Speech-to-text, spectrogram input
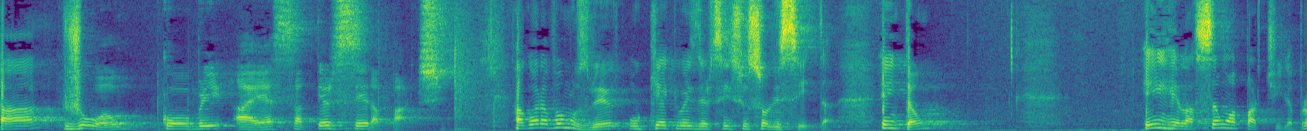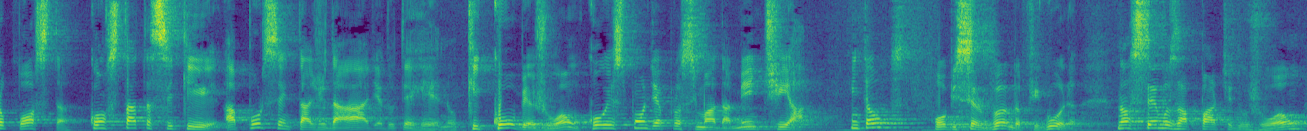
a João coube a essa terceira parte. Agora vamos ver o que é que o exercício solicita. Então, em relação à partilha proposta, constata-se que a porcentagem da área do terreno que coube a João corresponde aproximadamente a. Então, observando a figura, nós temos a parte do João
